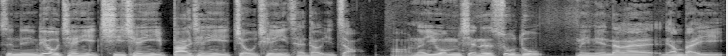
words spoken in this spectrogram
是你六千亿、七千亿、八千亿、九千亿才到一兆。哦，那以我们现在的速度，每年大概两百亿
